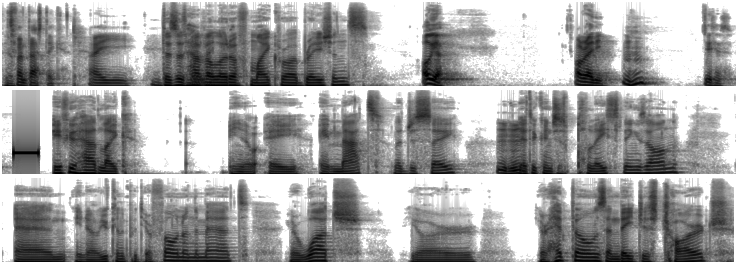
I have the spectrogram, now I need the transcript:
it's Yeah. fantastic. I Does it have a like- lot of micro abrasions? oh yeah, already. Mm-hmm. Yes. If you had like, you know, a a mat, let's just say, Mm-hmm. that you can just place things on, and you know you can put your phone on the mat, your watch, your your headphones, and they just charge.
